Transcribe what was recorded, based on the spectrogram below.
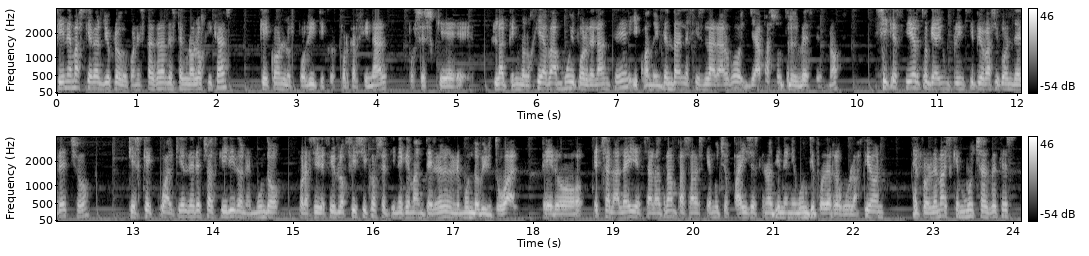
tiene más que ver, yo creo, con estas grandes tecnológicas que con los políticos, porque al final, pues es que la tecnología va muy por delante y cuando intentan legislar algo ya pasó tres veces, ¿no? Sí que es cierto que hay un principio básico en derecho que es que cualquier derecho adquirido en el mundo, por así decirlo, físico, se tiene que mantener en el mundo virtual. Pero echa la ley, echa la trampa, sabes que hay muchos países que no tienen ningún tipo de regulación. El problema es que muchas veces,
